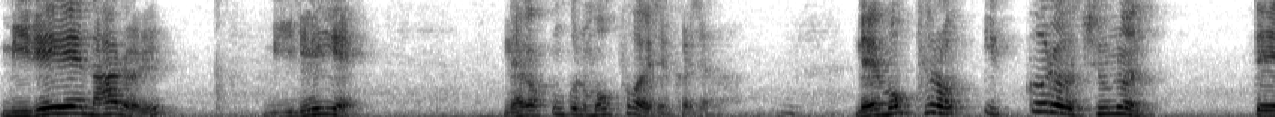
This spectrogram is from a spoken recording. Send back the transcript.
미래의 나를 미래에 내가 꿈꾸는 목표가 있을 거잖아. 내 목표로 이끌어주는 데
